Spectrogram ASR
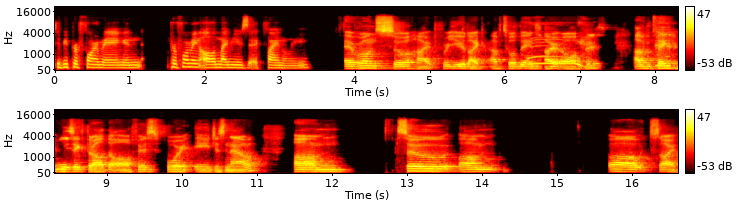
to be performing and performing all of my music finally everyone's so hyped for you like i've told the Yay. entire office i've been playing music throughout the office for ages now um so um Oh, sorry,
